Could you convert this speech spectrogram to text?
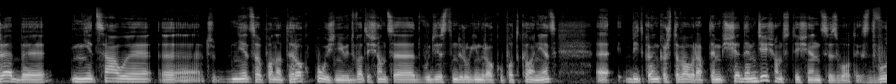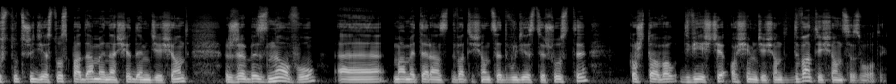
żeby niecały, e, czy nieco ponad rok później, w 2022 roku pod koniec, e, bitcoin kosztował raptem 70 tysięcy złotych. Z 230 spadamy na 70, żeby znowu, e, mamy teraz 2026, kosztował 282 tysiące złotych.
